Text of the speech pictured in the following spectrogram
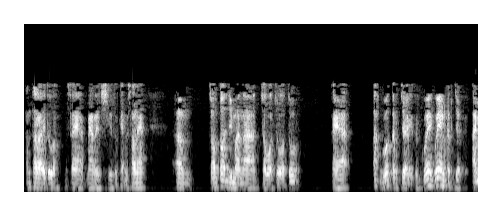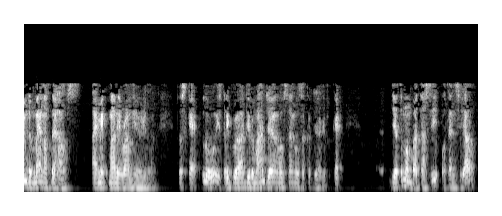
antara itu loh misalnya marriage gitu. Kayak misalnya um, contoh di mana cowok-cowok tuh kayak ah gue kerja gitu. Gue gue yang kerja. I'm the man of the house. I make money around here gitu kan. Terus kayak lu istri gue di rumah aja nggak usah nggak usah kerja gitu. Kayak dia tuh membatasi potensial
